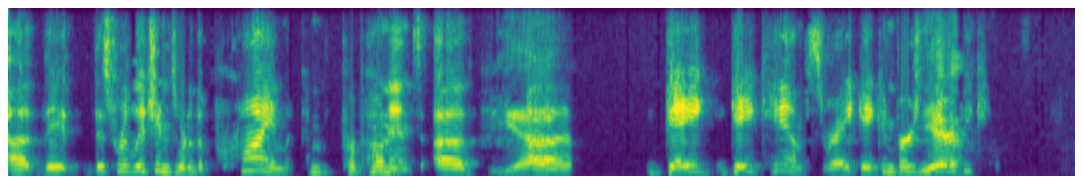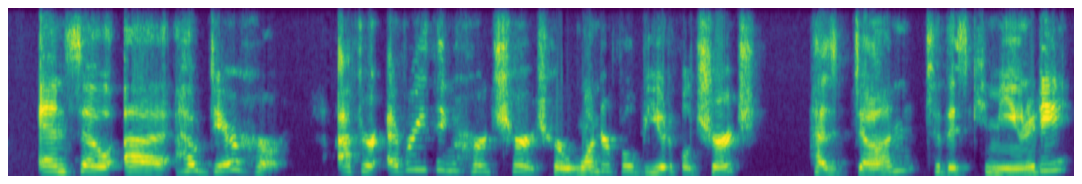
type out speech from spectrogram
uh they, this religion is one of the prime com- proponents of yeah uh, gay gay camps right gay conversion yeah. therapy camps and so uh how dare her after everything her church her wonderful beautiful church has done to this community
